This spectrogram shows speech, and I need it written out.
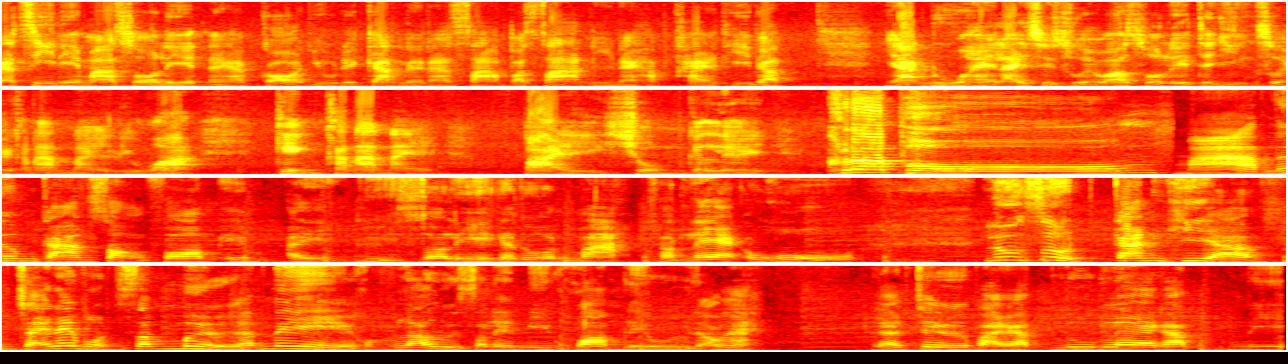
แมสซี่เนมาโซเลสนะครับก็อยู่ด้วยกันเลยนะสามประสานนี้นะครับใครที่แบบอยากดูไฮไลท์สวยๆว่าโซเลสจะยิงสวยขนาดไหน หรือว่าเก่งขนาดไหนไปชมกันเลย ครับผม มาเริ่มการส่องฟอร์ม M ไอหลุยโซเลสกันทุกคนมาช็อตแรกโอ้โหลูกสุดการเขี่ยใช้ได้ผลเสมอนี่แล้วหลุยส์โซเลสมีความเร็วอยู่แล้วไง แล้วเจอไปครับลูกแรกครับ นี่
